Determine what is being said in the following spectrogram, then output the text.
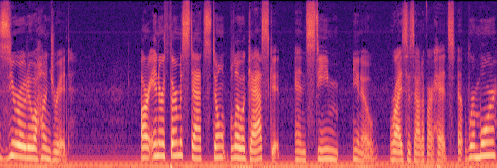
0 to a 100 our inner thermostats don't blow a gasket and steam you know rises out of our heads. Uh, we're more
